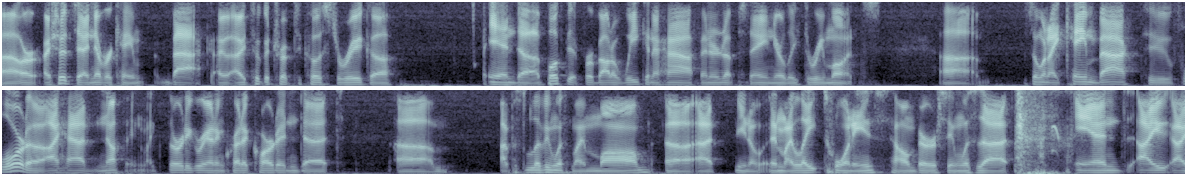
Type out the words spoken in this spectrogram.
Uh, or I should say, I never came back. I, I took a trip to Costa Rica and uh, booked it for about a week and a half. Ended up staying nearly three months. Uh, so when I came back to Florida, I had nothing, like 30 grand in credit card in debt. Um, I was living with my mom uh, at you know in my late 20s. How embarrassing was that? and I, I,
